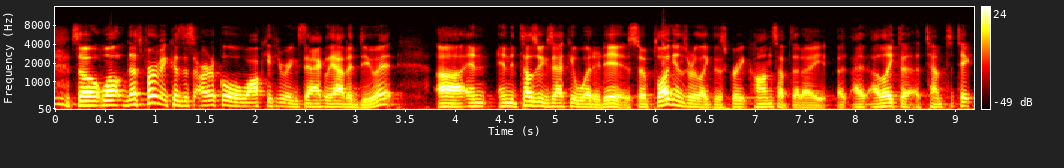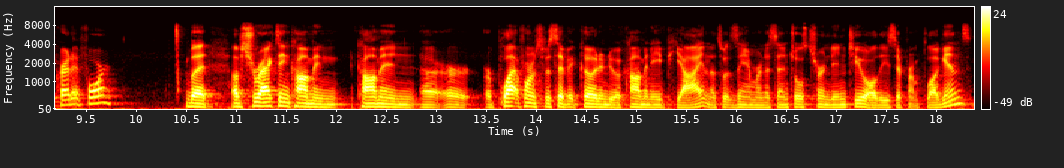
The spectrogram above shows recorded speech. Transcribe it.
so, well, that's perfect because this article will walk you through exactly how to do it, uh, and and it tells you exactly what it is. So, plugins were like this great concept that I I, I like to attempt to take credit for, but abstracting common common uh, or, or platform specific code into a common API, and that's what Xamarin Essentials turned into. All these different plugins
